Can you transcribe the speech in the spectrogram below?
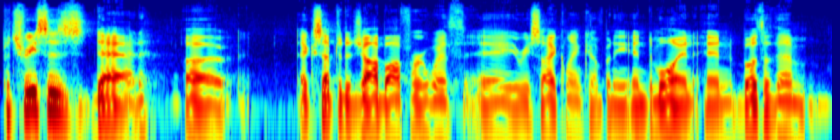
Patrice's dad uh, accepted a job offer with a recycling company in Des Moines, and both of them,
